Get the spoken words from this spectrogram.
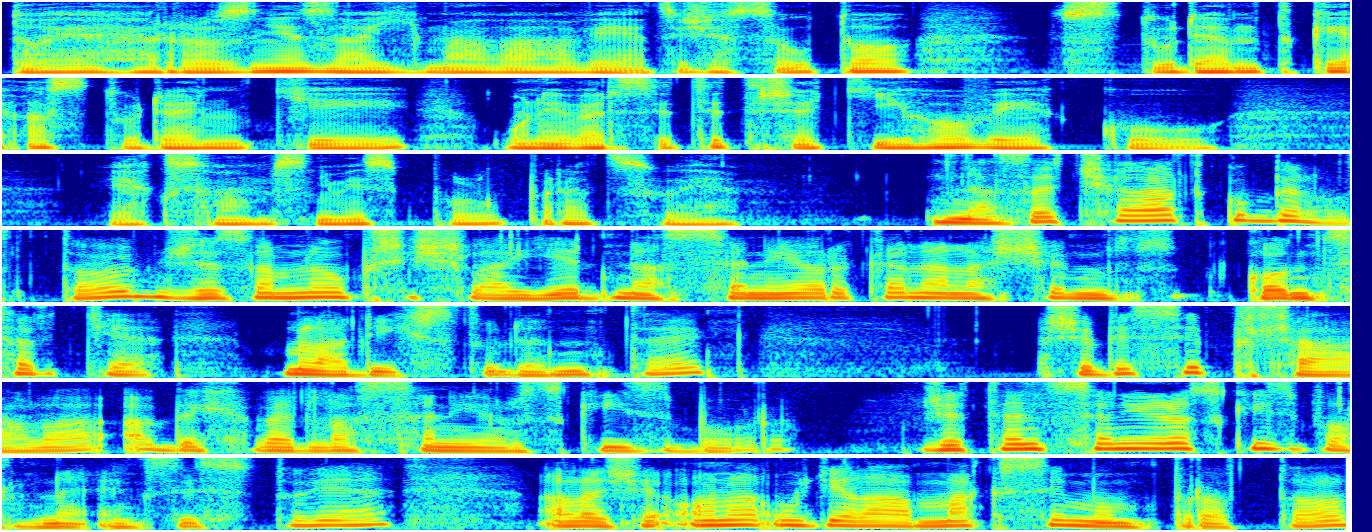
To je hrozně zajímavá věc, že jsou to studentky a studenti univerzity třetího věku. Jak se vám s nimi spolupracuje? Na začátku bylo to, že za mnou přišla jedna seniorka na našem koncertě mladých studentek, že by si přála, abych vedla seniorský sbor. Že ten seniorský sbor neexistuje, ale že ona udělá maximum pro to,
